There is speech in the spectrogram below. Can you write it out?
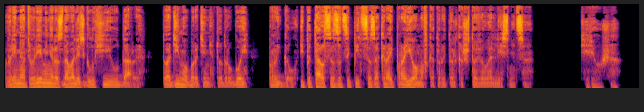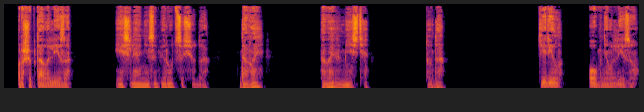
Время от времени раздавались глухие удары. То один оборотень, то другой прыгал и пытался зацепиться за край проема, в который только что вела лестница. «Кирюша», — прошептала Лиза, — «если они заберутся сюда, давай, давай вместе туда». Кирилл обнял Лизу.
